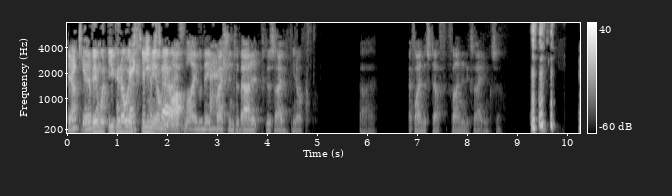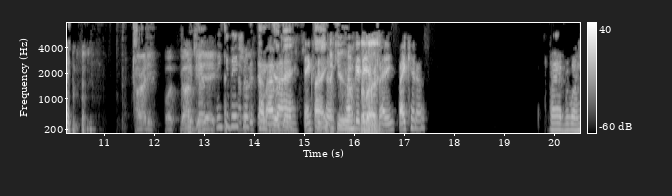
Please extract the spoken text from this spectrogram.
Yeah. Thank you. And if anyone, you can always Thanks, Bishop email me Sally. offline with any questions about it because I, you know, uh, I find this stuff fun and exciting. So, alrighty. Well, you have a good Okay. day. Thank you, Have a Bishop. Bye bye. Thanks, Bye. Bishop. Thank you. Have a good day, Bye-bye. everybody. Bye, kiddos. Bye, everyone.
